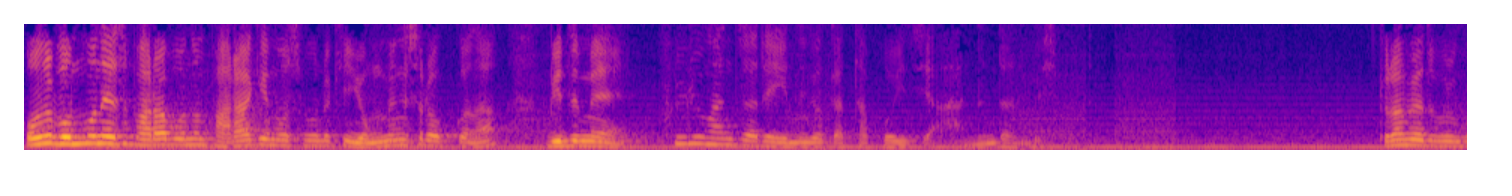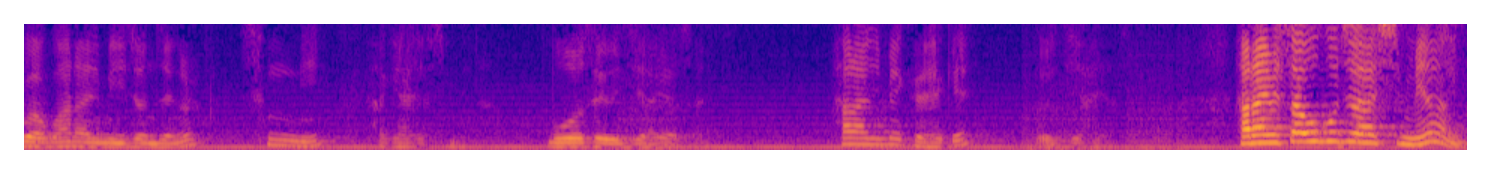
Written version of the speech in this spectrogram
오늘 본문에서 바라보는 바락의 모습은 이렇게 용맹스럽거나 믿음의 훌륭한 자리에 있는 것 같아 보이지 않는다는 것입니다. 그럼에도 불구하고 하나님이 이 전쟁을 승리하게 하셨습니다. 무엇에 의지하여서요? 하나님의 계획에 의지하여서. 하나님이 싸우고자 하시면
